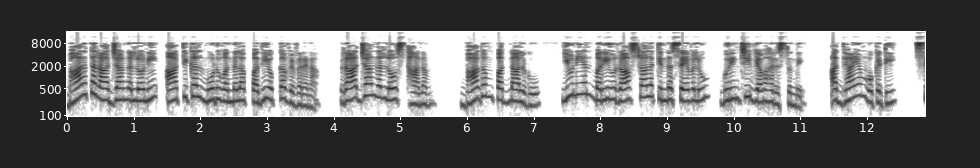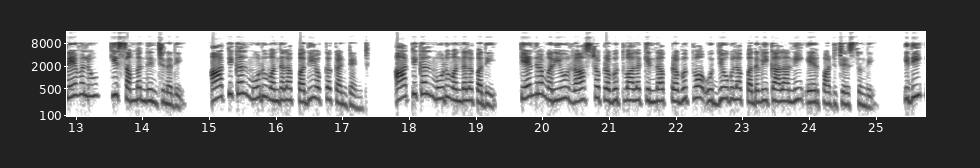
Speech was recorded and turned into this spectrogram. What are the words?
భారత రాజ్యాంగంలోని ఆర్టికల్ మూడు వందల పది యొక్క వివరణ. రాజ్యాంగంలో స్థానం. భాగం పద్నాలుగు. యూనియన్ మరియు రాష్ట్రాల కింద సేవలు గురించి వ్యవహరిస్తుంది. అధ్యాయం ఒకటి. సేవలు కి సంబంధించినది. ఆర్టికల్ మూడు వందల పది యొక్క కంటెంట్. ఆర్టికల్ మూడు వందల పది. కేంద్ర మరియు రాష్ట్ర ప్రభుత్వాల కింద ప్రభుత్వ ఉద్యోగుల పదవీకాలాన్ని ఏర్పాటు చేస్తుంది. ఇది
